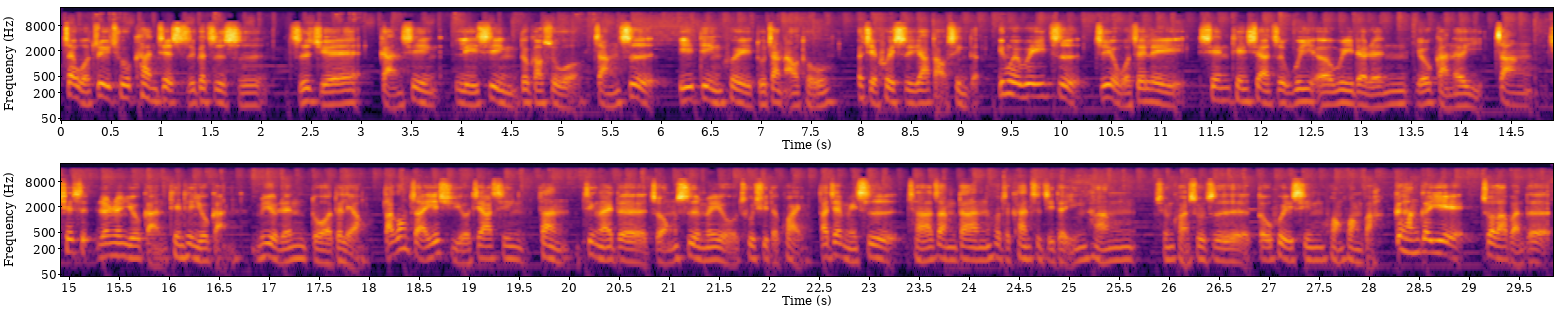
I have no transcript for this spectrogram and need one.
在我最初看这十个字时，直觉、感性、理性都告诉我，长字一定会独占鳌头。而且会是压倒性的，因为微字只有我这类先天下之微而微的人有感而已，涨却是人人有感，天天有感，没有人躲得了。打工仔也许有加薪，但进来的总是没有出去的快。大家每次查账单或者看自己的银行存款数字，都会心慌慌吧？各行各业做老板的，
